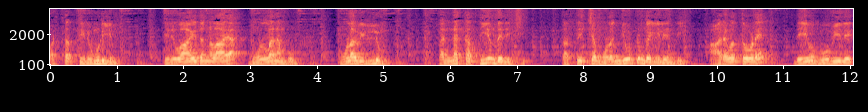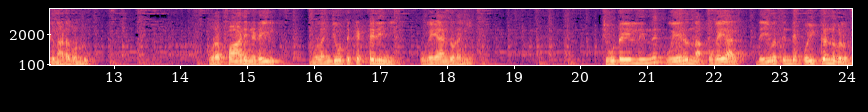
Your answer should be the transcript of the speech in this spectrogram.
വട്ടത്തിരുമുടിയും തിരുവായുധങ്ങളായ മുള്ളനമ്പും മുളവില്ലും തന്നെ കത്തിയും ധരിച്ച് കത്തിച്ച മുളഞ്ചൂട്ടും കയ്യിലേന്തി ആരവത്തോടെ ദൈവം ഭൂമിയിലേക്ക് നടകൊണ്ടു. പുറപ്പാടിനിടയിൽ മുളഞ്ചൂട്ട് കെട്ടരിഞ്ഞ് പുകയാൻ തുടങ്ങി. ചൂട്ടയിൽ നിന്ന് ഉയരുന്ന പുകയാൽ ദൈവത്തിന്റെ പൊയ്ക്കണ്ണുകളും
